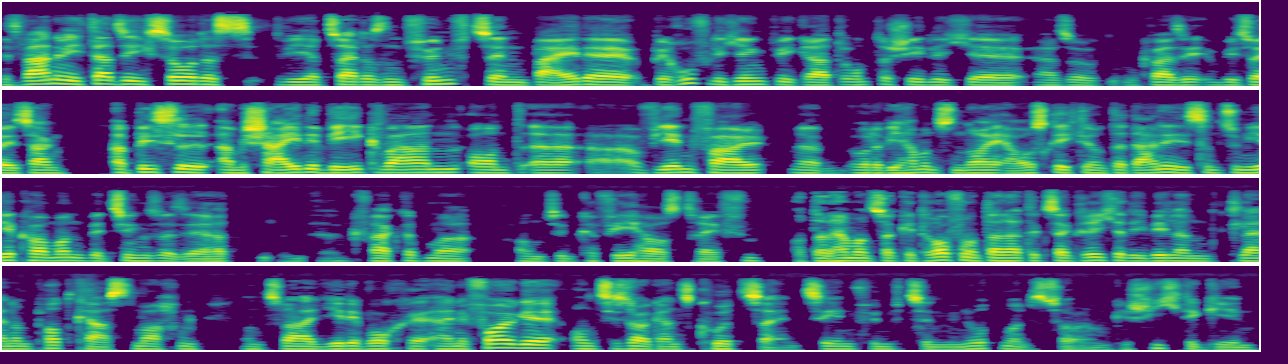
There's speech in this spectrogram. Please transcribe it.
Es war nämlich tatsächlich so, dass wir 2015 beide beruflich irgendwie gerade unterschiedliche, also quasi, wie soll ich sagen, ein bisschen am Scheideweg waren und äh, auf jeden Fall, äh, oder wir haben uns neu ausgerichtet und der Daniel ist dann zu mir gekommen, beziehungsweise er hat äh, gefragt, ob wir uns im Kaffeehaus treffen. Und dann haben wir uns da getroffen und dann hat er gesagt, Richard, ich will einen kleinen Podcast machen und zwar jede Woche eine Folge und sie soll ganz kurz sein, 10, 15 Minuten und es soll um Geschichte gehen.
